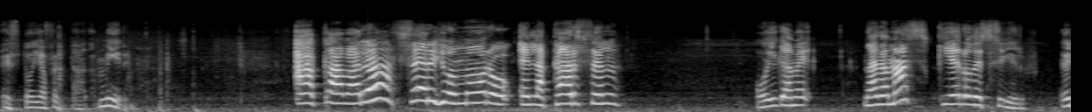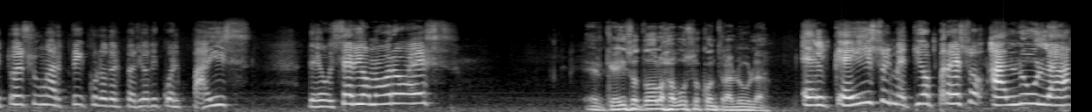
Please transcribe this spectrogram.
estoy afectada. Miren, ¿acabará Sergio Moro en la cárcel? Óigame, nada más quiero decir, esto es un artículo del periódico El País de hoy. Sergio Moro es el que hizo todos los abusos contra Lula. El que hizo y metió preso a Lula,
